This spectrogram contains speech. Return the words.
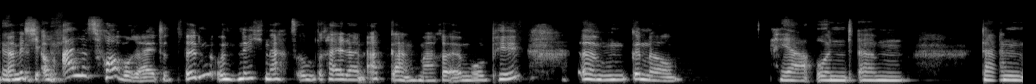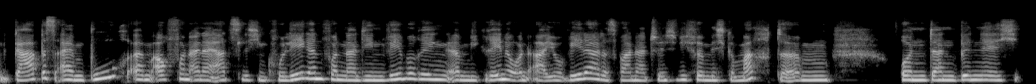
damit ich auch alles vorbereitet bin und nicht nachts um drei dann Abgang mache im OP. Ähm, genau. Ja, und ähm, dann gab es ein Buch, ähm, auch von einer ärztlichen Kollegin, von Nadine Webering, äh, Migräne und Ayurveda. Das war natürlich wie für mich gemacht. Ähm, und dann bin ich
